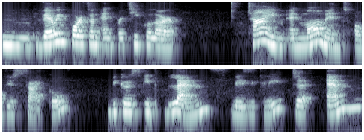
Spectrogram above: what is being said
um, very important and particular time and moment of your cycle because it blends basically the end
